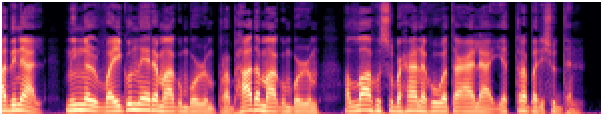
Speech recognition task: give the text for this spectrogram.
അതിനാൽ നിങ്ങൾ വൈകുന്നേരമാകുമ്പോഴും പ്രഭാതമാകുമ്പോഴും അള്ളാഹു സുബഹാനഹൂവ എത്ര പരിശുദ്ധൻ.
